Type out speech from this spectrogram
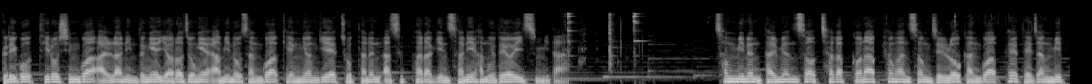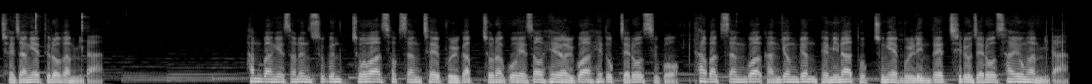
그리고 티로신과 알라닌 등의 여러 종의 아미노산과 갱년기에 좋다는 아스파라긴산이 함유되어 있습니다. 성미는 달면서 차갑거나 평한 성질로 간과 폐, 대장 및 췌장에 들어갑니다. 한방에서는 수근초와 석상채 불갑초라고 해서 해열과 해독제로 쓰고 타박상과 간경변 뱀이나 독충에 물린 데 치료제로 사용합니다.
